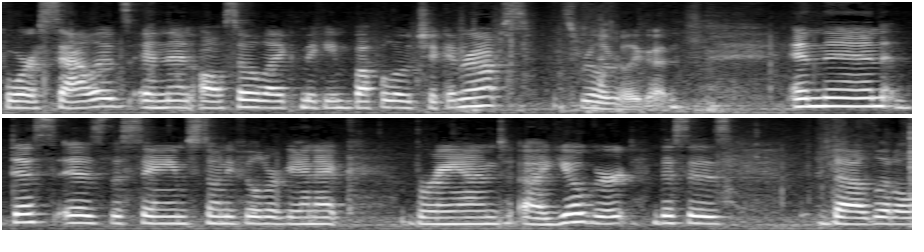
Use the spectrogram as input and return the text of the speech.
for salads and then also like making buffalo chicken wraps. It's really, really good. And then this is the same Stonyfield Organic brand uh, yogurt. This is the little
